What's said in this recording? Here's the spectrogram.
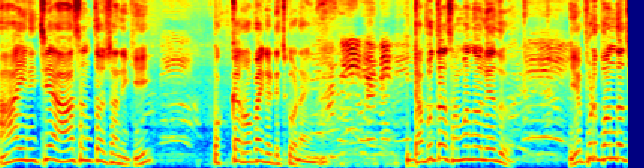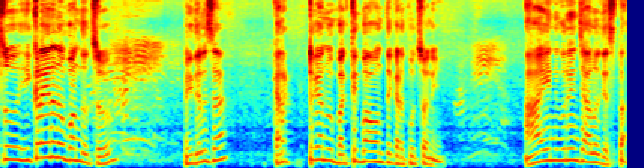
ఆయన ఇచ్చే ఆ సంతోషానికి ఒక్క రూపాయి కట్టించుకోడు ఆయన. డబ్బుతో సంబంధం లేదు. ఎప్పుడు పొందొచ్చు? ఇక్కడైనా నువ్వు పొందొచ్చు. మీకు తెలుసా? కరెక్ట్ కరెక్ట్గా నువ్వు భక్తి భావంతో ఇక్కడ కూర్చొని ఆయన గురించి ఆలోచిస్తా.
